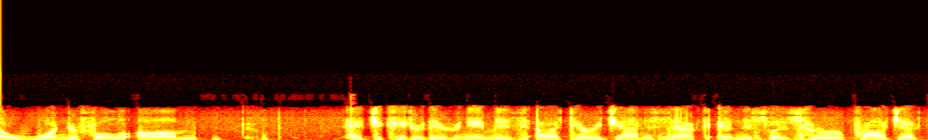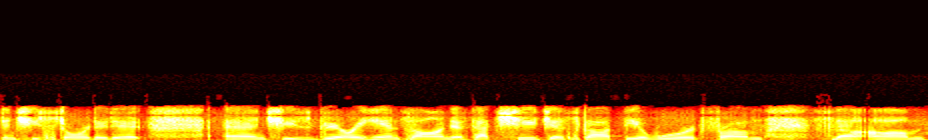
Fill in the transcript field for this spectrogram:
a wonderful um, educator there. Her name is uh, Terry Janisek, and this was her project, and she started it. And she's very hands-on. In fact, she just got the award from the um,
